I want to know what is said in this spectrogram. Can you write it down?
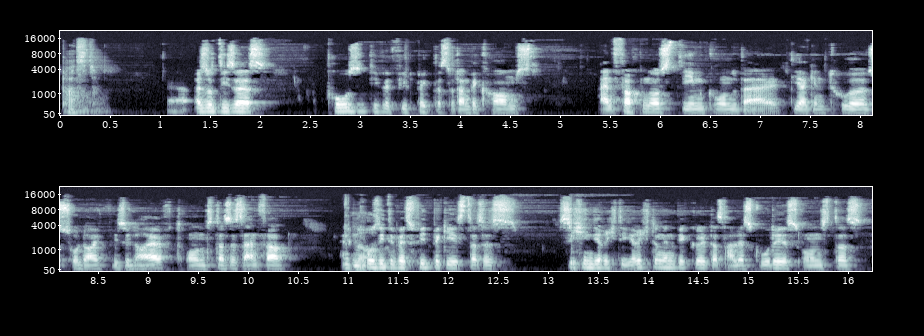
passt. Ja, also dieses positive Feedback, das du dann bekommst, einfach nur aus dem Grund, weil die Agentur so läuft, wie sie läuft und dass es einfach ein genau. positives Feedback ist, dass es sich in die richtige Richtung entwickelt, dass alles gut ist und dass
